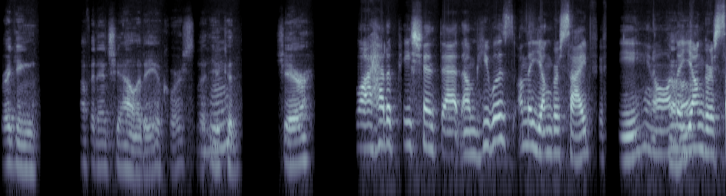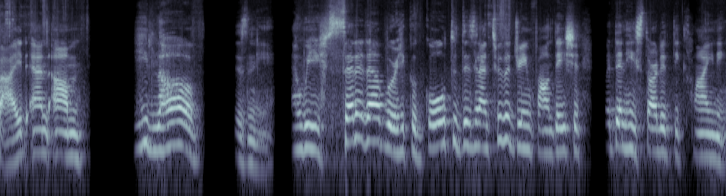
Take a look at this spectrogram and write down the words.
breaking confidentiality, of course, that you Mhm. could share? Well, I had a patient that um, he was on the younger side, 50, you know, on the Uh-huh. younger side, and um, he loved Disney. And we set it up where he could go to Disneyland through the Dream Foundation, but then he started declining.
